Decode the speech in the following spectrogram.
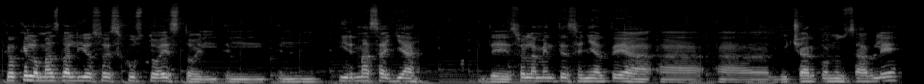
creo que lo más valioso es justo esto, el, ir más allá de solamente enseñarte a, luchar con un sable,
